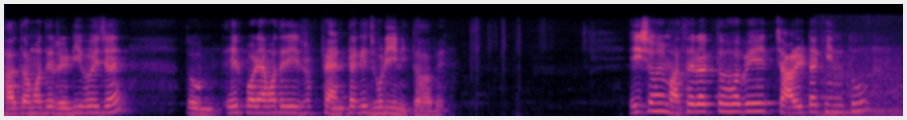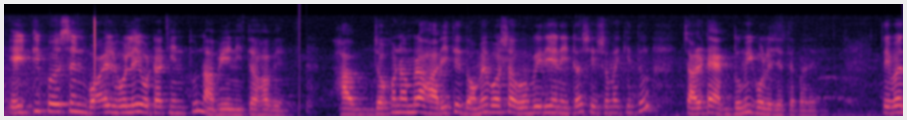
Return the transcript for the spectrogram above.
ভাত আমাদের রেডি হয়ে যায়। তো এরপরে আমাদের এই ফ্যানটাকে ঝরিয়ে নিতে হবে। এই সময় মাথায় রাখতে হবে, চালটা কিন্তু এইটটি পার্সেন্ট বয়েল হলেই ওটা কিন্তু নামিয়ে নিতে হবে। যখন আমরা হাঁড়িতে দমে বসাবো বিরিয়ানিটা, সেই সময় কিন্তু চালটা একদমই গলে যেতে পারে। তো এবার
